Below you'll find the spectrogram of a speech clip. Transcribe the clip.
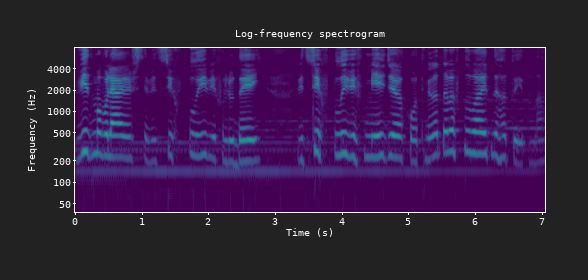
відмовляєшся від всіх впливів людей, від всіх впливів медіа, котрі на тебе впливають негативно.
